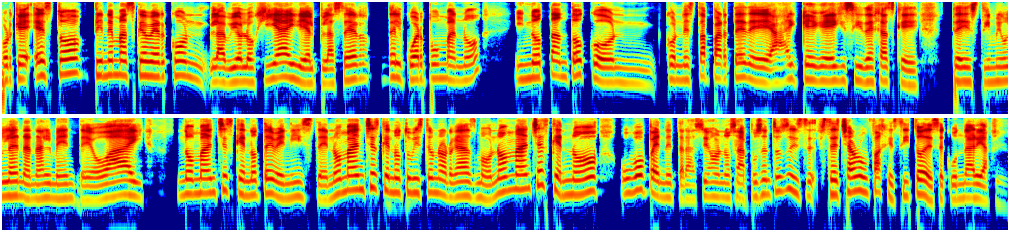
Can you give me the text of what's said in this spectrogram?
porque esto tiene más que ver con la biología y el placer del cuerpo humano y no tanto con, con esta parte de, ay, qué gay si dejas que te estimulen analmente, o ay, no manches que no te veniste, no manches que no tuviste un orgasmo, no manches que no hubo penetración, o sea, pues entonces se, se echaron un fajecito de secundaria. Sí.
